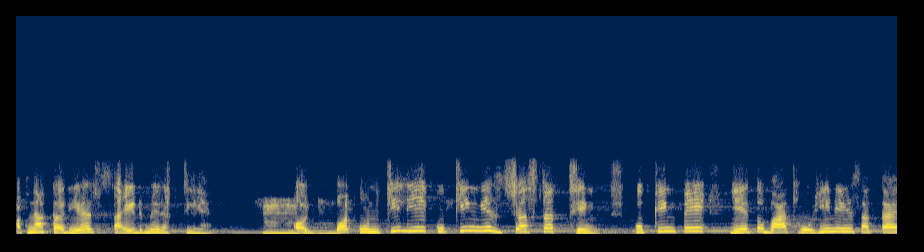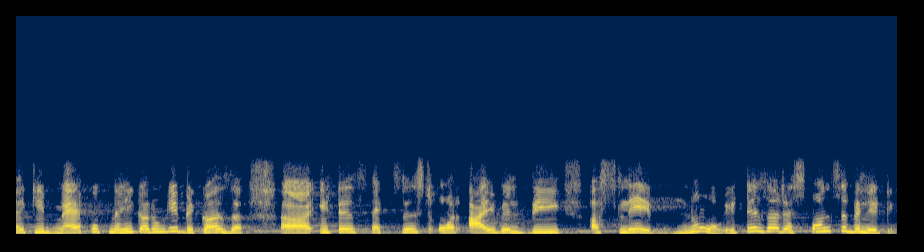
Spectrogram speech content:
अपना करियर साइड में रखती हैं। हम्म, और हम्म, हम्म। और उनके लिए cooking is just a thing cooking पे ये तो बात हो ही नहीं सकता है कि मैं कुक नहीं करूँगी बिकॉज़ इट इज़ सेक्सिस्ट और I will be a slave no it is a responsibility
